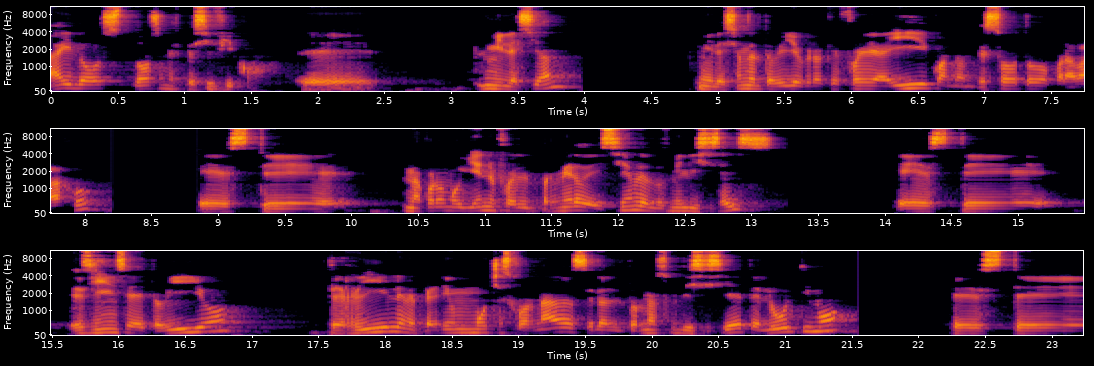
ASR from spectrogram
Hay dos, dos en específico. Eh, mi lesión, mi lesión del tobillo creo que fue ahí cuando empezó todo para abajo. Este, me acuerdo muy bien, fue el primero de diciembre del 2016. Este, esguince de tobillo, terrible, me perdí muchas jornadas, era el torneo sub-17, el último. Este,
